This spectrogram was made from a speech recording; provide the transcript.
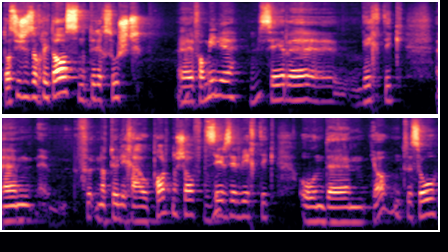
das ist so ein bisschen das. Natürlich sonst äh, Familie, mhm. sehr äh, wichtig. Ähm, natürlich auch Partnerschaft, mhm. sehr, sehr wichtig. Und ähm, ja, und so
